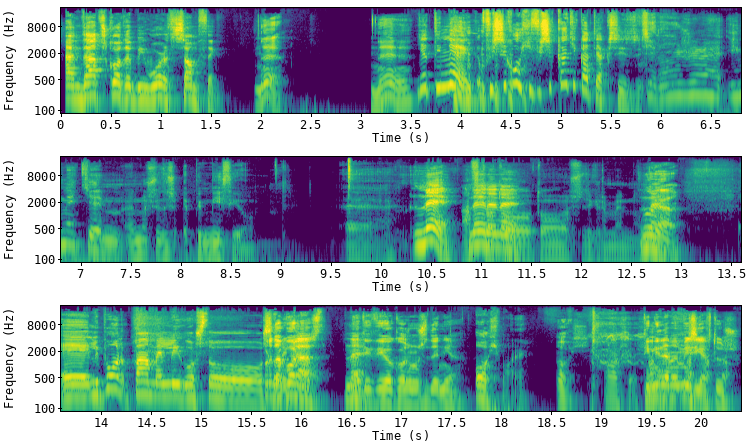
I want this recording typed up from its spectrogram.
And that's got to be worth something. Ναι. Ναι. Γιατί ναι, φυσικά, όχι, φυσικά και κάτι αξίζει. Και νομίζω είναι, είναι και ενός είδους επιμήθειο. Ε, Ναι, αυτό ναι, ναι, ναι. Το, το συγκεκριμένο. Ωραία. Ε, λοιπόν, πάμε λίγο στο. Πρώτα απ' στο όλα, recast. Ναι. να τη δει ο κόσμος στην ταινία. Όχι, μωρέ. Όχι. Όχι, όχι. Την είδαμε εμείς για αυτούς.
